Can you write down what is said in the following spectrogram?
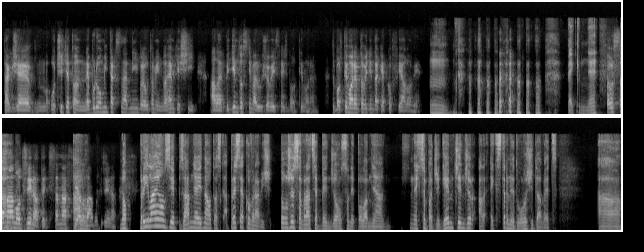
Takže mm, určitě to nebudou mít tak snadný, budou to mít mnohem těžší, ale vidím to s nima růžovic než s Baltimorem. S Baltimorem to vidím tak jako fialově. Mm. Pekne. To už samá uh, modřina teď, samá fialová áno. modřina. No pri Lions je za mňa jedna otázka. A presne ako vravíš, to, že sa vracia Ben Johnson je podľa mňa nechcem povedať, že game changer, ale extrémne dôležitá vec. A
